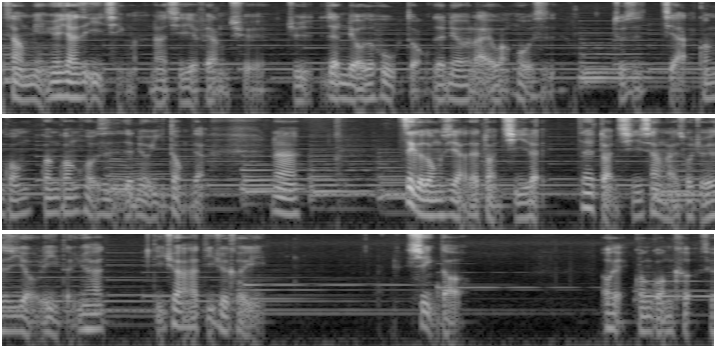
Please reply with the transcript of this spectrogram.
上面，因为现在是疫情嘛，那其实也非常缺，就是人流的互动、人流的来往，或者是。就是假观光、观光或者是人流移动这样，那这个东西啊，在短期内，在短期上来说，绝对是有利的，因为它的确啊，它的确可以吸引到 OK 观光客，就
